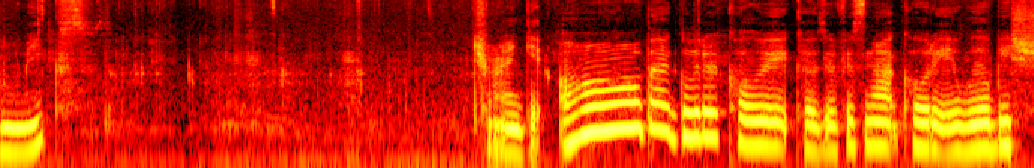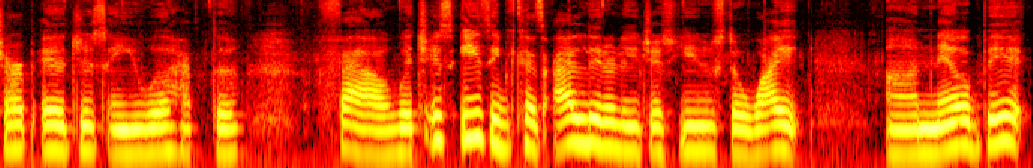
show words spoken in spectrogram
Mix. Try and get all that glitter coated because if it's not coated, it will be sharp edges and you will have to which is easy because I literally just used a white um, nail bit,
